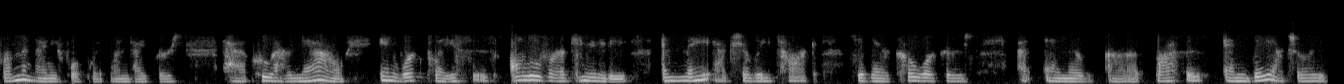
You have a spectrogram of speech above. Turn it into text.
from the 94.1 diapers, uh, who are now in workplaces all over our community, and they actually talk to their coworkers and their uh, bosses, and they actually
